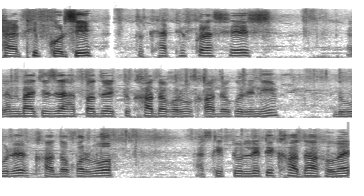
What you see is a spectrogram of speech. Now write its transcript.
খ্যার ঠিক করছি। তো খ্যার ঠিক করা শেষ। এখন বাড়িতে যে হাত পা ধুয়ে একটু খাওয়া দাওয়া করব খাওয়া দাওয়া করে নিই। দুপুরে খাওয়া দাওয়া করব। আজকে একটু লেটে খাওয়া দাওয়া হবে।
